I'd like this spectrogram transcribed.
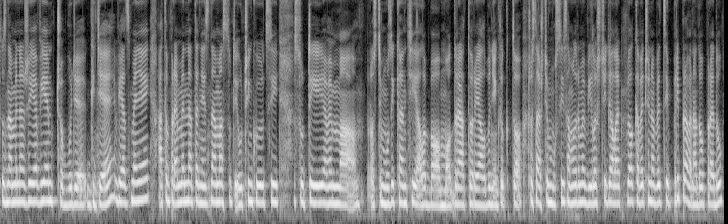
To znamená, že ja viem, čo bude kde, viac menej. A to premenná, tá neznáma sú tí účinkujúci, sú tí, ja viem, proste muzikanti alebo moderátori alebo niekto, kto, čo sa ešte musí samozrejme vyleštiť, ale veľká väčšina vecí je pripravená dopredu.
